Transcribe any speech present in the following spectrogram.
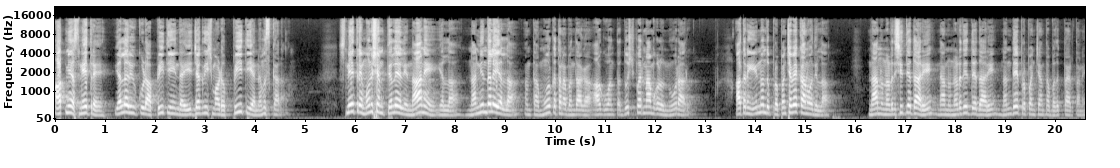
ಆತ್ಮೀಯ ಸ್ನೇಹಿತರೆ, ಎಲ್ಲರಿಗೂ ಕೂಡ ಪ್ರೀತಿಯಿಂದ ಈ ಜಗದೀಶ್ ಮಾಡೋ ಪ್ರೀತಿಯ ನಮಸ್ಕಾರ. ಸ್ನೇಹಿತರೆ, ಮನುಷ್ಯನ ತಲೆಯಲ್ಲಿ ನಾನೇ ಎಲ್ಲ, ನನ್ನಿಂದಲೇ ಎಲ್ಲ ಅಂತ ಮೂರ್ಖತನ ಬಂದಾಗ ಆಗುವಂಥ ದುಷ್ಪರಿಣಾಮಗಳು ನೂರಾರು. ಆತನಿಗೆ ಇನ್ನೊಂದು ಪ್ರಪಂಚವೇ ಕಾಣುವುದಿಲ್ಲ. ನಾನು ನಡೆಸಿದ್ದೇ ದಾರಿ, ನಾನು ನಡೆದಿದ್ದೇ ದಾರಿ, ನಂದೇ ಪ್ರಪಂಚ ಅಂತ ಬದುಕ್ತಾ ಇರ್ತಾನೆ.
